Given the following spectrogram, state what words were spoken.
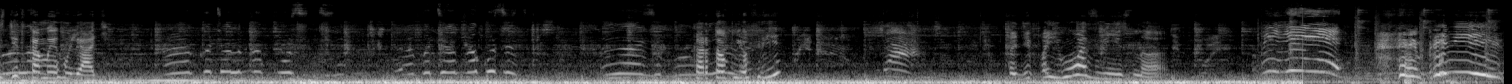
з дітками гулять? Хотіла покушати. Хотіла покушати. Картоплю фрі? Так. Тоді поїмо, звісно. Привіт! Привіт!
